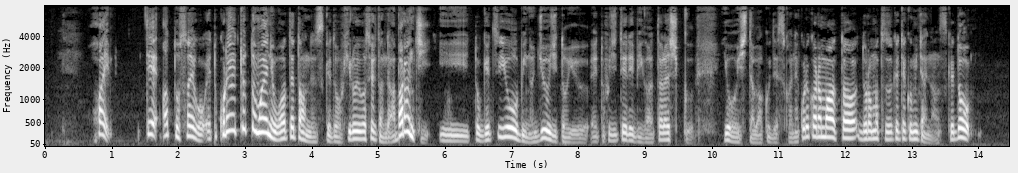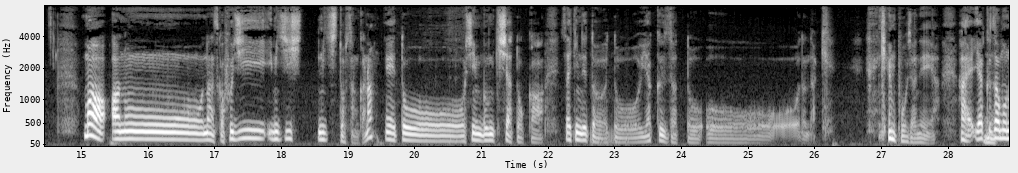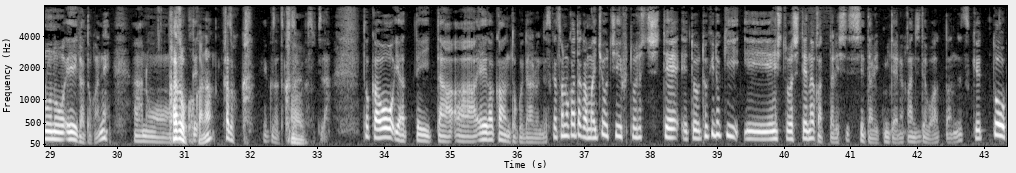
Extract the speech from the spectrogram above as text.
はい。で、あと最後、えっと、これちょっと前に終わってたんですけど、拾い忘れたんで、アバランチ、え、っと、月曜日の10時という、えっと、フジテレビが新しく用意した枠ですかね。これからまたドラマ続けていくみたいなんですけど、まあ、あのー、なんですか、藤井道道人さんかな？えっ、ー、と、新聞記者とか、最近出た、えっと、ヤクザと、なんだっけ？憲法じゃねえや。はい。ヤクザものの映画とかね。うん、あの家族かな？家族か。ヤクザと家族がそっちだ。はい、とかをやっていたあ映画監督であるんですけど、その方がまあ一応チーフとして、えっと、時々、演出はしてなかったりしてたりみたいな感じではあったんですけど、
